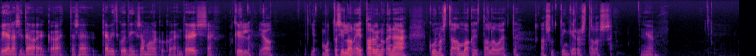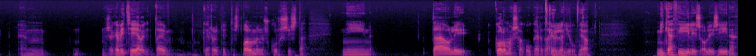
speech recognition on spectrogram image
vielä sitä aikaa, että sä kävit kuitenkin samalla koko ajan töissä? Kyllä, joo. Ja, mutta silloin ei tarvinnut enää kunnostaa omakotitaloa, että asuttiin kerrostalossa. Joo. Öm, no sä kävit sen jälkeen, tai kerroit nyt tästä valmennuskurssista, niin tämä oli kolmas hakukerta. Kyllä, juu. joo. Mikä fiilis oli siinä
